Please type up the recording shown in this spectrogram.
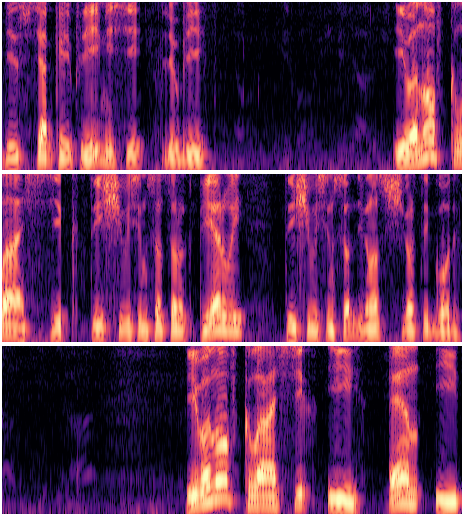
без всякой примеси любви. Иванов классик 1841-1894 годы. Иванов классик и Н. и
